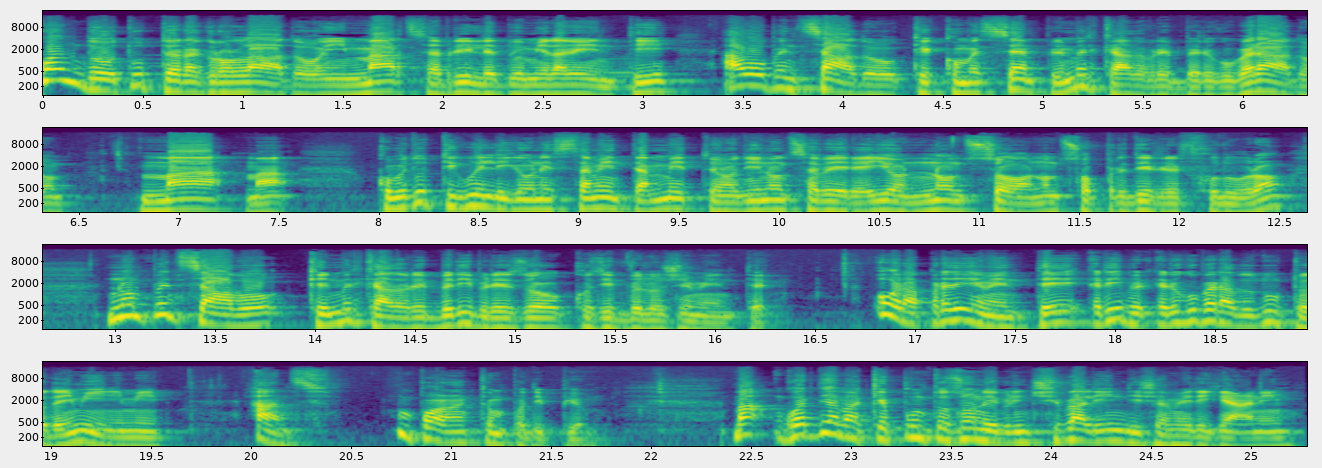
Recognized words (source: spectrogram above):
Quando tutto era crollato in marzo-aprile 2020, avevo pensato che come sempre il mercato avrebbe recuperato, ma, ma come tutti quelli che onestamente ammettono di non sapere, io non so, non so predire il futuro, non pensavo che il mercato avrebbe ripreso così velocemente. Ora praticamente è recuperato tutto dai minimi, anzi, un po' anche un po' di più. Ma guardiamo a che punto sono i principali indici americani.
